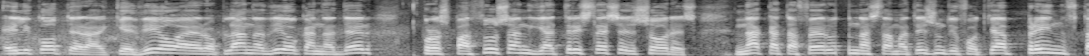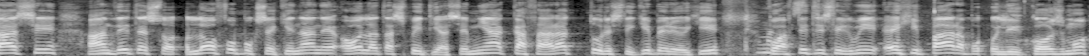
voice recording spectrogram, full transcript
ελικόπτερα και δύο αεροπλάνα, δύο καναντέρ προσπαθούσαν για τρει-τέσσερι ώρες να καταφέρουν να σταματήσουν τη φωτιά πριν φτάσει, αν δείτε, στο λόφο που ξεκινάνε όλα τα σπίτια. Σε μια καθαρά τουριστική περιοχή που αυτή τη στιγμή έχει πάρα πολύ κόσμο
